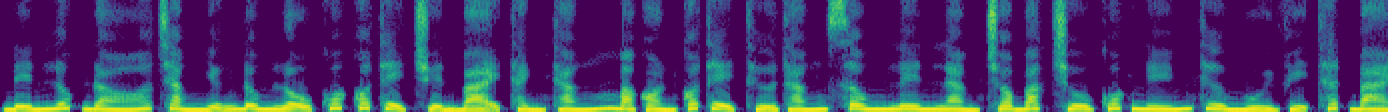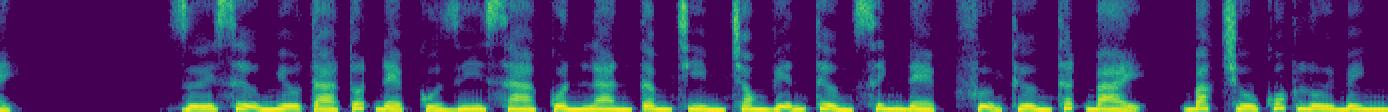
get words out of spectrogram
Đến lúc đó chẳng những đông lỗ quốc có thể chuyển bại thành thắng mà còn có thể thừa thắng sông lên làm cho Bắc Chu quốc nếm thử mùi vị thất bại. Dưới sự miêu tả tốt đẹp của Di Sa quân lan tâm chìm trong viễn tưởng xinh đẹp, phượng thương thất bại, Bắc Chu quốc lui binh,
